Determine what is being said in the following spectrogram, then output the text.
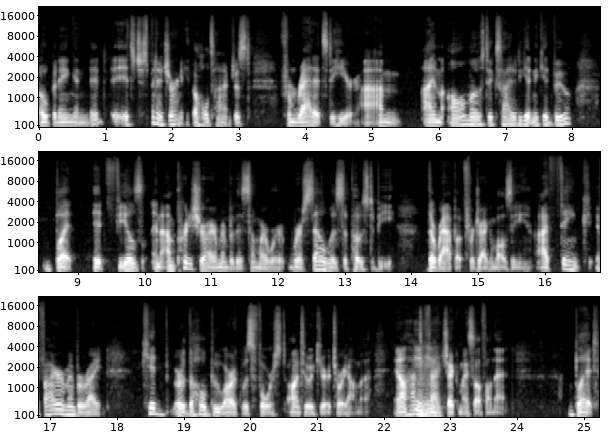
opening, and it it's just been a journey the whole time, just from Raditz to here. I'm I'm almost excited to get into Kid Buu, but it feels, and I'm pretty sure I remember this somewhere where where Cell was supposed to be the wrap up for Dragon Ball Z. I think if I remember right, Kid or the whole Boo arc was forced onto Akira Toriyama, and I'll have Mhm. to fact check myself on that. But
